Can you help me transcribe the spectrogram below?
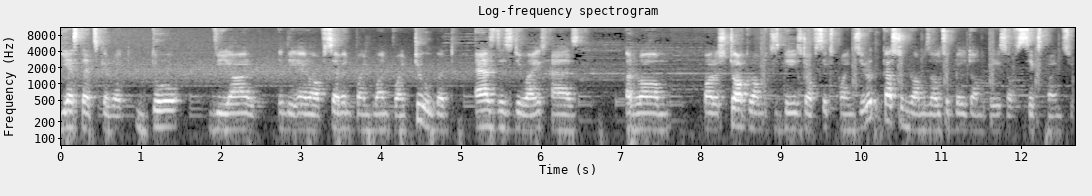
yes that's correct. Though we are in the era of 7.1.2 but as this device has a rom or a stock rom which is based off 6.0 the custom rom is also built on the base of 6.0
